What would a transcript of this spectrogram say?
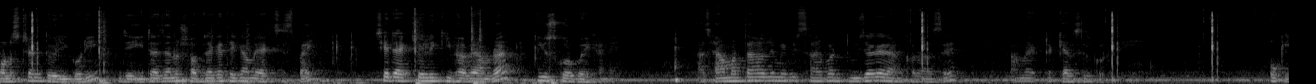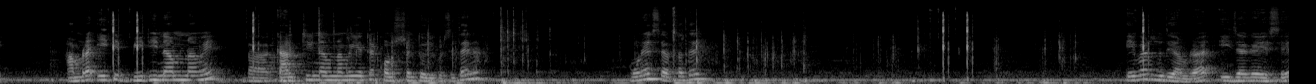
কনস্ট্যান্ট তৈরি করি, যে এটা যেন সব জায়গা থেকে আমরা অ্যাক্সেস পাই, সেটা অ্যাকচুয়ালি কীভাবে আমরা ইউজ করব এখানে? আচ্ছা আমার তাহলে মেবি সার্ভার দুই জায়গায় রান করা আছে, আমরা একটা ক্যান্সেল করে দিই। ওকে আমরা এই যে বিডি নাম নামে বা কান্ট্রি নাম নামে এটা কনস্ট্যান্ট তৈরি করছি, তাই না? মনে আছে আপনাদের? এবার যদি আমরা এই জায়গায় এসে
